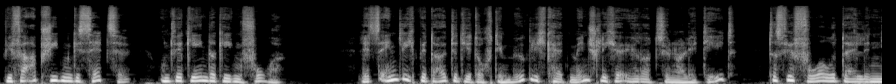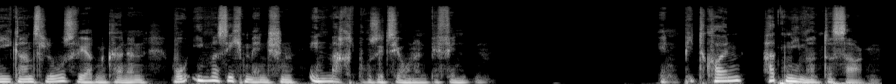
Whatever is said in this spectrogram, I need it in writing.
wir verabschieden Gesetze und wir gehen dagegen vor. Letztendlich bedeutet jedoch die Möglichkeit menschlicher Irrationalität, dass wir Vorurteile nie ganz loswerden können, wo immer sich Menschen in Machtpositionen befinden. In Bitcoin hat niemand das Sagen.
